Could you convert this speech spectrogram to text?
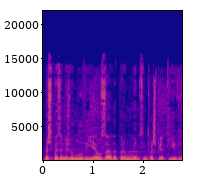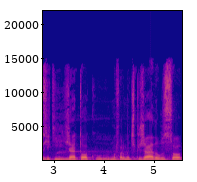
mas depois a mesma melodia é usada para momentos introspectivos e aqui já toco de uma forma despejada, uso só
